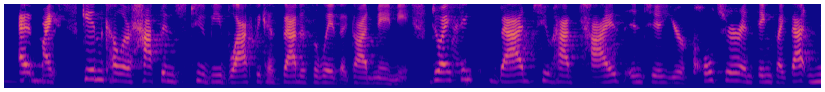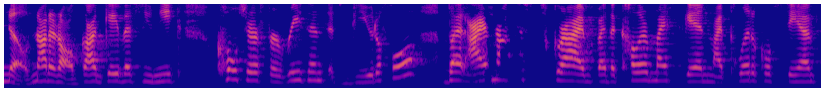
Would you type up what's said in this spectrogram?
Mm-hmm. And my skin color happens to be black because that is the way that God made me. Do I think it's bad to have ties into your culture and things like that? No, not at all. God gave us unique culture for reasons. It's beautiful, but I'm not described by the color of my skin, my political stance,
